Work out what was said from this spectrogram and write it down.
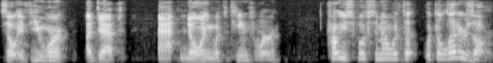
So if you weren't adept at knowing what the teams were, how are you supposed to know what the what the letters are?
